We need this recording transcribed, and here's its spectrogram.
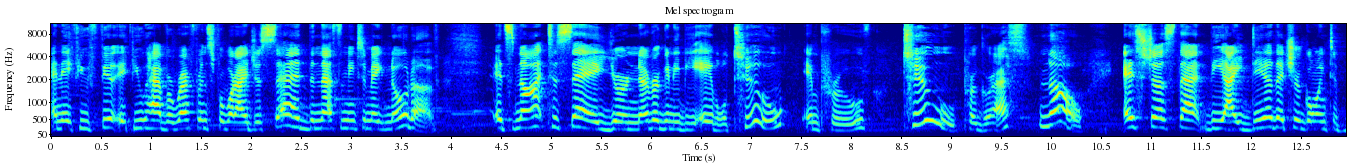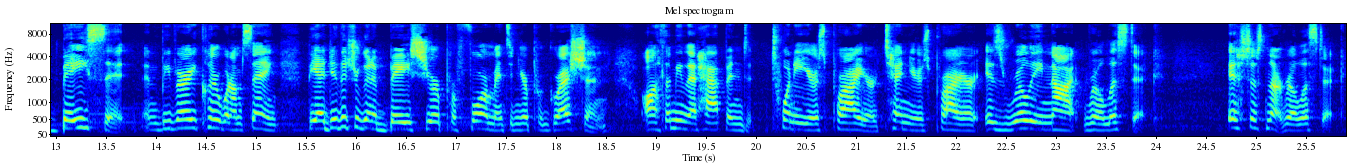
And if you feel if you have a reference for what I just said, then that's something to make note of. It's not to say you're never going to be able to improve, to progress. No. It's just that the idea that you're going to base it, and be very clear what I'm saying, the idea that you're going to base your performance and your progression on something that happened 20 years prior, 10 years prior, is really not realistic. It's just not realistic.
